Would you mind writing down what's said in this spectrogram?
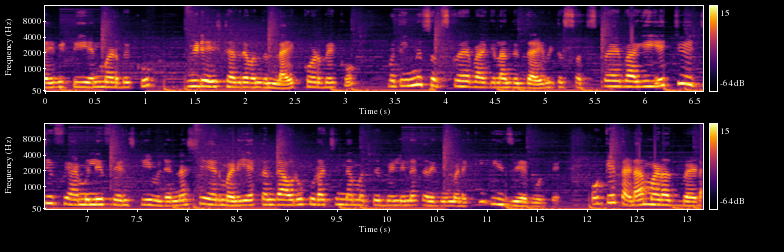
ದಯವಿಟ್ಟು ಏನು ಮಾಡಬೇಕು? ವಿಡಿಯೋ ಇಷ್ಟ ಆದರೆ ಒಂದು ಲೈಕ್ ಕೊಡಬೇಕು. ಮತ್ತು ಇನ್ನೂ ಸಬ್ಸ್ಕ್ರೈಬ್ ಆಗಿಲ್ಲ ಅಂದರೆ ದಯವಿಟ್ಟು ಸಬ್ಸ್ಕ್ರೈಬ್ ಆಗಿ, ಹೆಚ್ಚು ಹೆಚ್ಚು ಫ್ಯಾಮಿಲಿ ಫ್ರೆಂಡ್ಸ್ಗೆ ಈ ವಿಡಿಯೋನ ಶೇರ್ ಮಾಡಿ. ಯಾಕಂದರೆ ಅವರು ಕೂಡ ಚಿನ್ನ ಮತ್ತು ಬೆಳ್ಳಿನ ಖರೀದಿ ಮಾಡೋಕ್ಕೆ ಈಸಿ ಆಗುತ್ತೆ ಓಕೆ ತಡ ಮಾಡೋದು ಬೇಡ.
